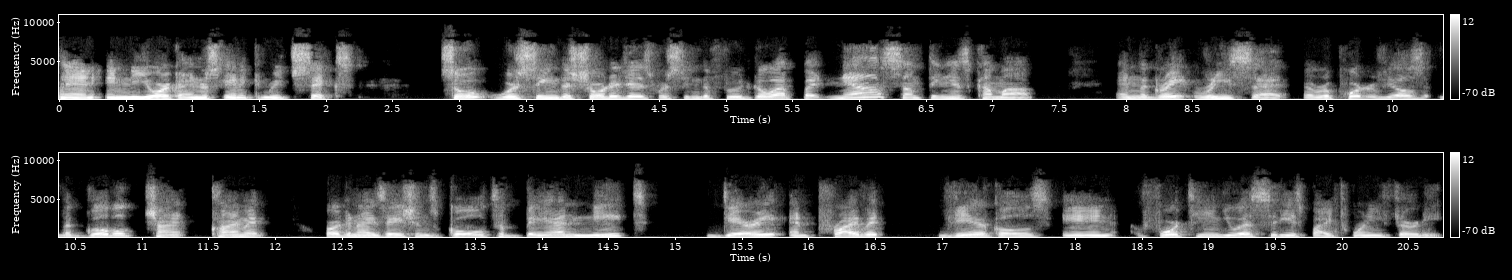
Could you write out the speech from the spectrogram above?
and in New York, I understand it can reach six. So we're seeing the shortages, we're seeing the food go up, but now something has come up. And the Great Reset, a report reveals the Global Climate Organization's goal to ban meat, dairy, and private vehicles in 14 US cities by 2030.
